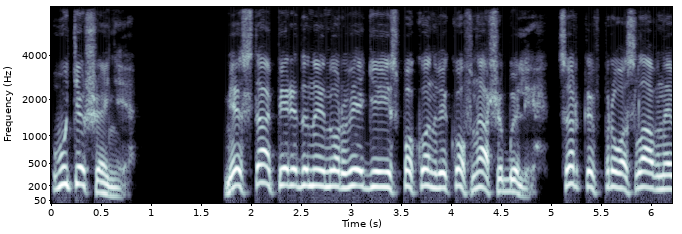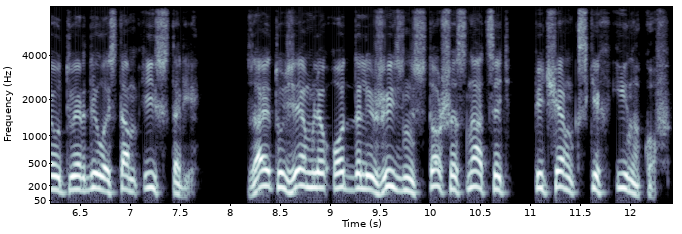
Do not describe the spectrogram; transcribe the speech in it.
в утешение. Места, переданные Норвегии, испокон веков наши были. Церковь православная утвердилась там истори. За эту землю отдали жизнь 116 печенгских иноков.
